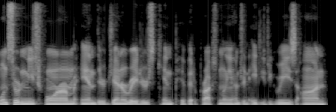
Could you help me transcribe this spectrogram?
one sword in each forearm, and their generators can pivot approximately 180 degrees on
